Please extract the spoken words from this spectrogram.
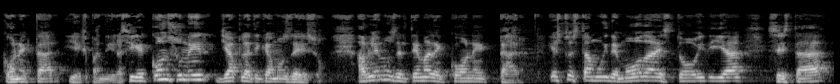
conectar y expandir. Así que consumir, ya platicamos de eso. Hablemos del tema de conectar. Esto está muy de moda, esto hoy día se está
